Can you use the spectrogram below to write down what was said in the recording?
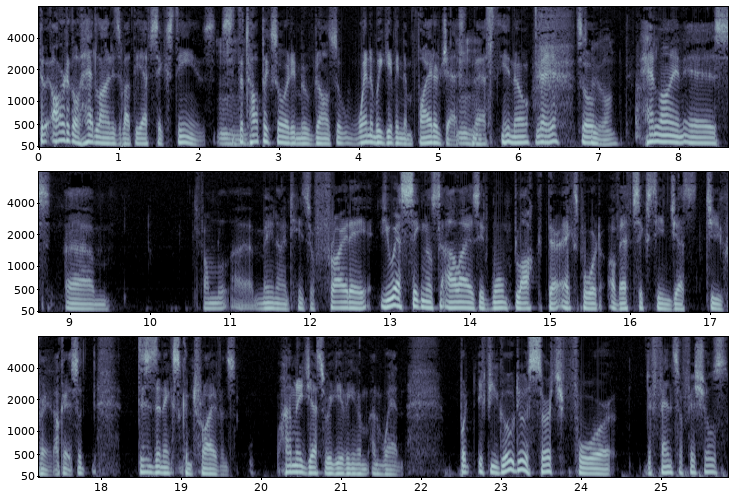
The article headline is about the F-16s. So the topic's already moved on. So when are we giving them fighter jets? That's, you know. Yeah, yeah. So Let's move on. headline is um, from uh, May 19th, so Friday. U.S. signals to allies it won't block their export of F-16 jets to Ukraine. Okay, so this is the next contrivance. How many jets we're we giving them and when? But if you go do a search for defense officials,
